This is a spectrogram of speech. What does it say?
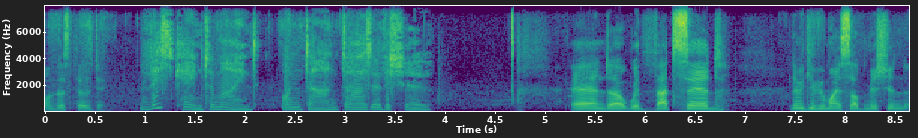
on this Thursday. This came to mind on Ntandazo the show. And uh, with that said, let me give you my submission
